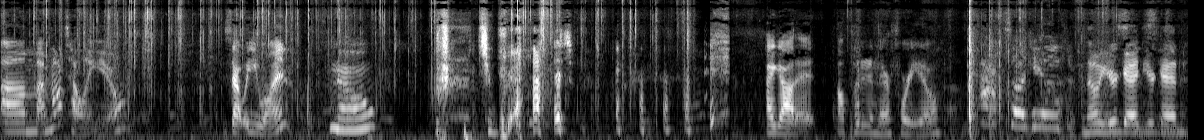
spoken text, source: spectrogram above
Um, I'm not telling you. Is that what you want? No. Too bad. I got it. I'll put it in there for you. Sorry. No, you're good. You're good.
